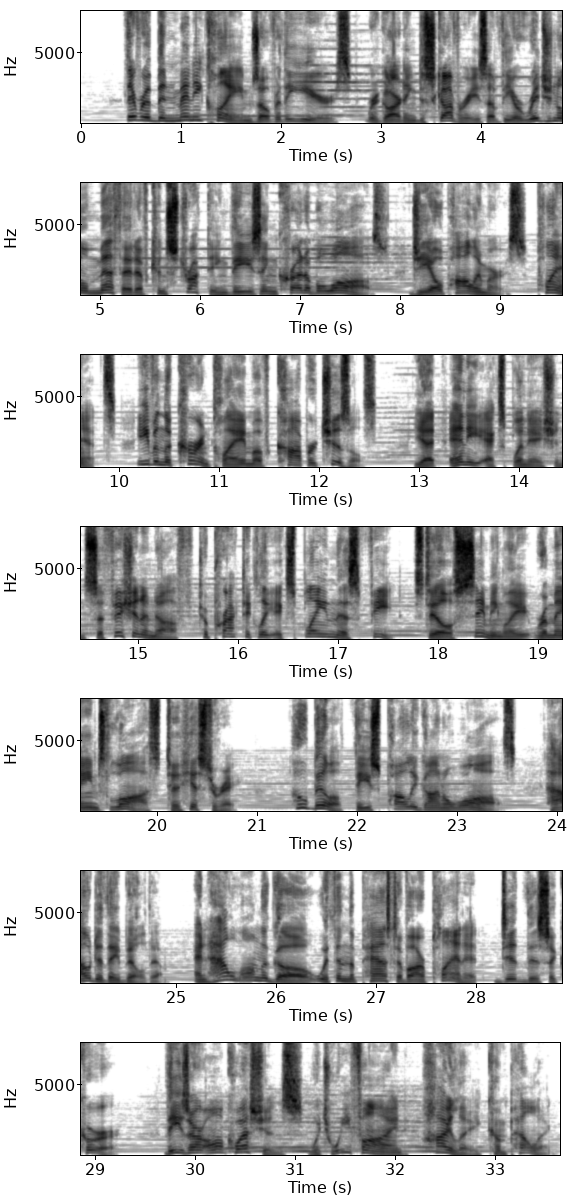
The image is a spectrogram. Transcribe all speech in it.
There have been many claims over the years regarding discoveries of the original method of constructing these incredible walls, geopolymers, plants, even the current claim of copper chisels. Yet any explanation sufficient enough to practically explain this feat still seemingly remains lost to history. Who built these polygonal walls? How did they build them? And how long ago within the past of our planet did this occur? These are all questions which we find highly compelling.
